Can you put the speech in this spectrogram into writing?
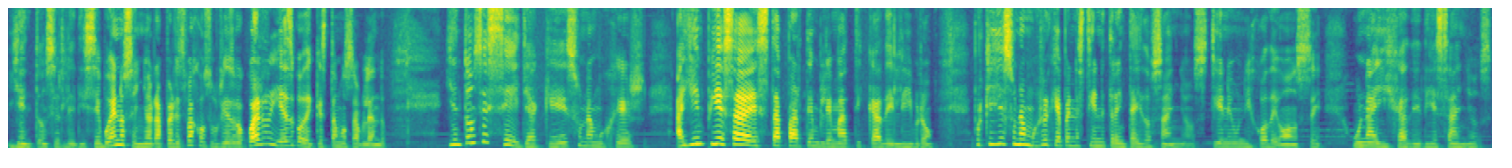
Y entonces le dice, bueno señora, pero es bajo su riesgo. ¿Cuál riesgo de qué estamos hablando? Y entonces ella, que es una mujer, ahí empieza esta parte emblemática del libro, porque ella es una mujer que apenas tiene 32 años, tiene un hijo de 11, una hija de 10 años,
